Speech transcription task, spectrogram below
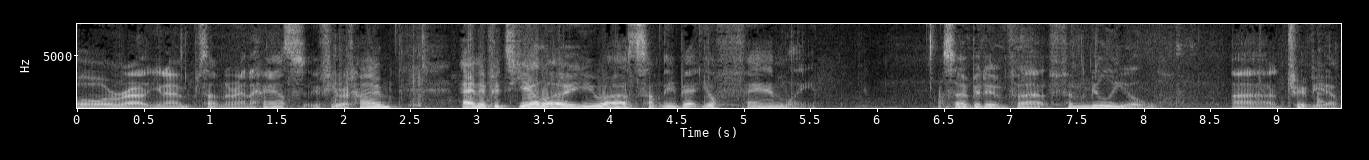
or uh, you know something around the house if you're at home. And if it's yellow, you ask something about your family. So, a bit of uh, familial uh, trivia.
